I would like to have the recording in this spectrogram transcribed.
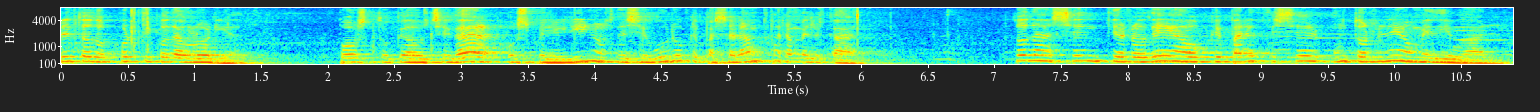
preto do pórtico da gloria, posto que ao chegar os peregrinos de seguro que pasarán para mercar. Toda a xente rodea o que parece ser un torneo medieval.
